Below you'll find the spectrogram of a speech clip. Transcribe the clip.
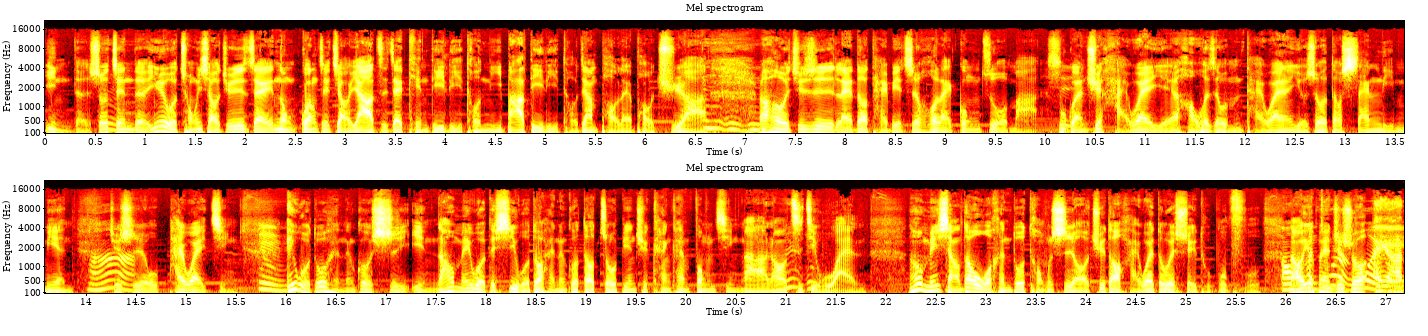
应的，说真的，嗯、因为我从小就是在那种光着脚丫子在田地里头、泥巴地里头这样跑来跑去啊。嗯嗯嗯，然后就是来到台北之后来工作嘛，不管去海外也好，或者我们台湾有时候到山里面。就是拍外景，嗯，哎，我都很能够适应，然后没我的戏，我都还能够到周边去看看风景啊，然后自己玩。嗯嗯然后没想到我很多同事哦，去到海外都会水土不服，然后要不然就说：“哎呀，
